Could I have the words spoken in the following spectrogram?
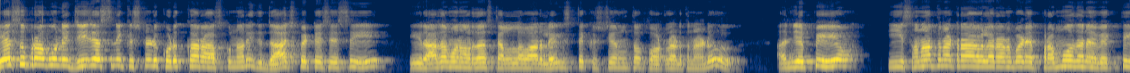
యేసు ప్రభుని జీజస్ని కృష్ణుడి కొడుక్గా రాసుకున్నారు. ఇది దాచిపెట్టేసేసి ఈ రాధా దాస్ తెల్లవారు లేగిస్తే క్రిస్టియన్లతో పోట్లాడుతున్నాడు అని చెప్పి ఈ సనాతన ట్రావెలర్ అనబడే ప్రమోద్ అనే వ్యక్తి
